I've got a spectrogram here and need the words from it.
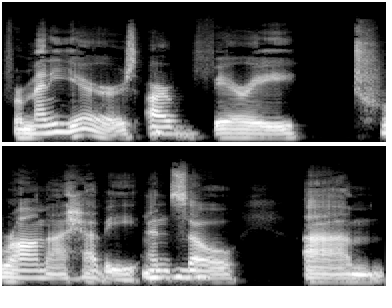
for many years are very trauma heavy. And Mhm. so um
